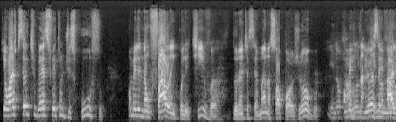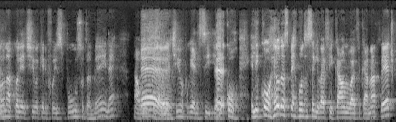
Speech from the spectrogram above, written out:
que eu acho que se ele tivesse feito um discurso, como ele não fala em coletiva durante a semana, só pós-jogo, e não, falou na, e não imagem... falou na coletiva que ele foi expulso também, né? Na outra é, coletiva, porque ele, se, é, ele, cor, ele, correu das perguntas se ele vai ficar ou não vai ficar no Atlético,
